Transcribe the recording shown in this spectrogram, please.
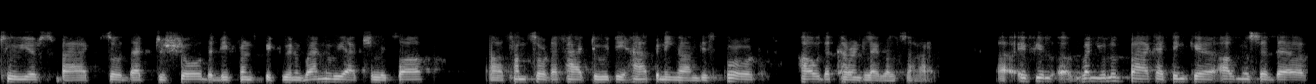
two years back so that to show the difference between when we actually saw uh, some sort of activity happening on this port, how the current levels are. Uh, if you, uh, when you look back, I think uh, almost at the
